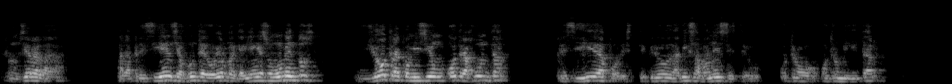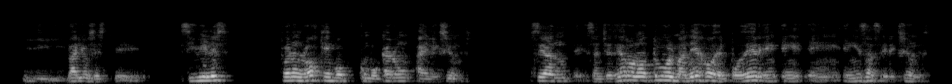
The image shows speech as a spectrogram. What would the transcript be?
renunciar a la, a la presidencia, junta de gobierno que había en esos momentos, y otra comisión, otra junta, presidida por, este, creo, David Sabanés, este, otro, otro militar, y varios este, civiles, fueron los que convocaron a elecciones. O sea, Sánchez Cerro no tuvo el manejo del poder en, en, esas elecciones.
